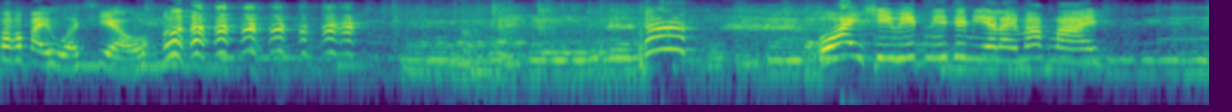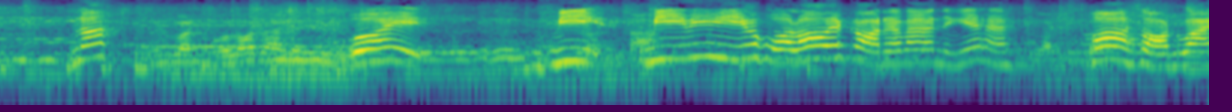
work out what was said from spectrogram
ป้าก็ไปหัวเฉียว โอ้ยชีวิตนี้จะมีอะไรมากมายเนาะเป็นวันหัวเราะได้เลยโอ้ยมีมีไม่มีก็หัวเราะไว้ก่อนนะมันอย่างเงี้ยค่ะพ่อสอนไว้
